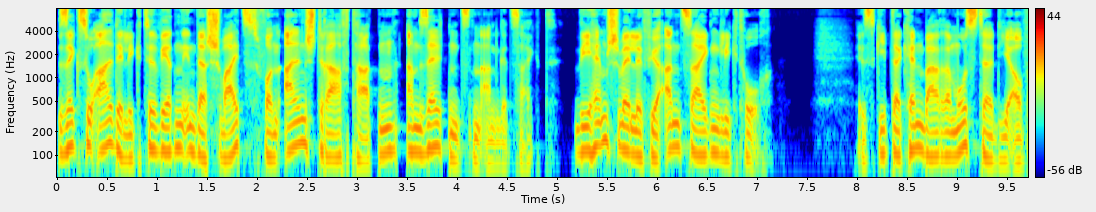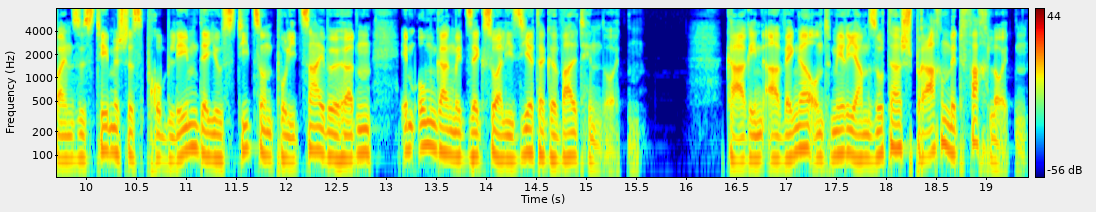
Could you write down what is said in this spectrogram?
Sexualdelikte werden in der Schweiz von allen Straftaten am seltensten angezeigt. Die Hemmschwelle für Anzeigen liegt hoch. Es gibt erkennbare Muster, die auf ein systemisches Problem der Justiz- und Polizeibehörden im Umgang mit sexualisierter Gewalt hindeuten. Karin A. Wenger und Miriam Sutter sprachen mit Fachleuten,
